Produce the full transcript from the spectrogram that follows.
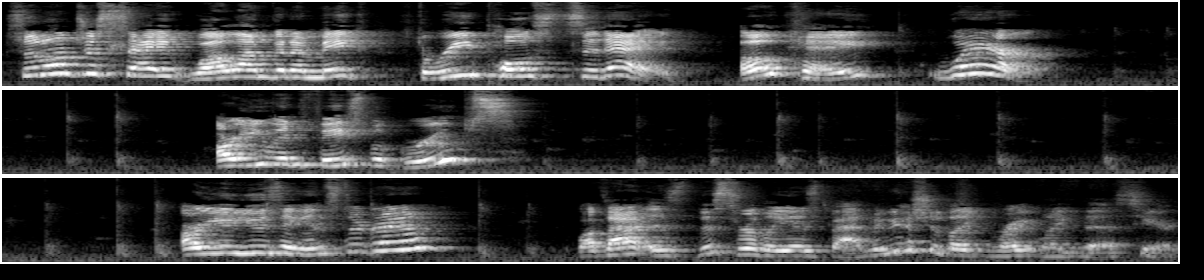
So, don't just say, well, I'm going to make three posts a day. Okay, where? Are you in Facebook groups? Are you using Instagram? Well, that is, this really is bad. Maybe I should like write like this here.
